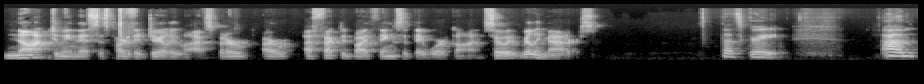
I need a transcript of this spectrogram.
not doing this as part of their daily lives, but are, are affected by things that they work on. So it really matters. That's great. Um,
